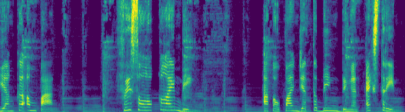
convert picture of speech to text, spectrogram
Yang keempat, free solo climbing atau panjat tebing dengan ekstrim.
